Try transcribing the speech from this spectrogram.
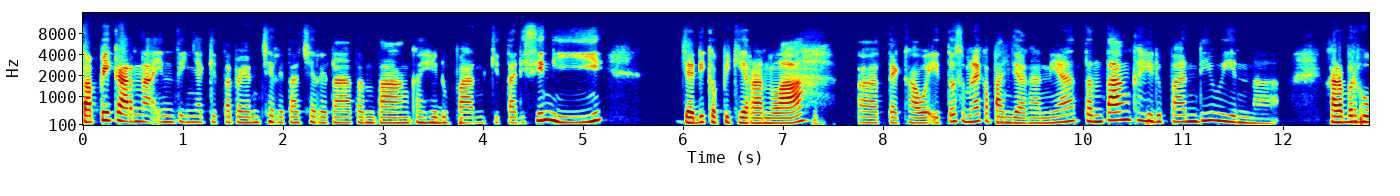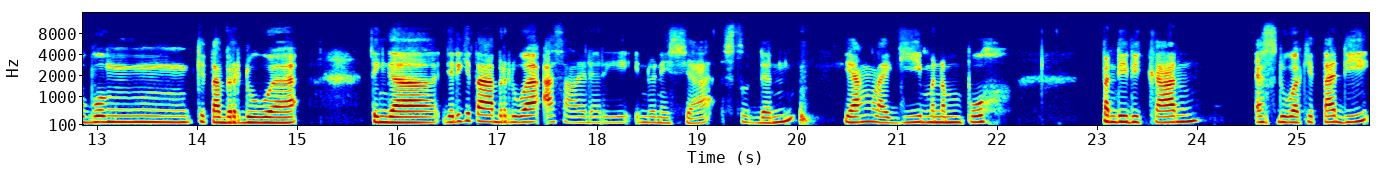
Tapi karena intinya kita pengen cerita-cerita tentang kehidupan kita di sini, jadi kepikiranlah eh, TKW itu sebenarnya kepanjangannya tentang kehidupan di Wina. Karena berhubung kita berdua tinggal, jadi kita berdua asalnya dari Indonesia, student yang lagi menempuh pendidikan S2 kita di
